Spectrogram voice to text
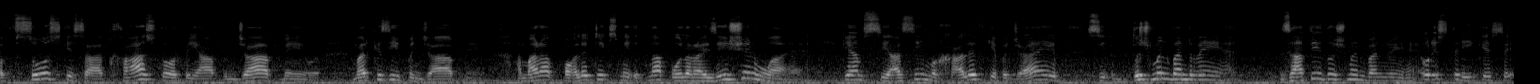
अफसोस के साथ, ख़ास तौर पे यहाँ पंजाब में और मरकज़ी पंजाब में, हमारा पॉलिटिक्स में इतना पोलराइजेशन हुआ है कि हम सियासी मुखालिफ के बजाय दुश्मन बन रहे हैं, ज़ाती दुश्मन बन रहे हैं और इस तरीके से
